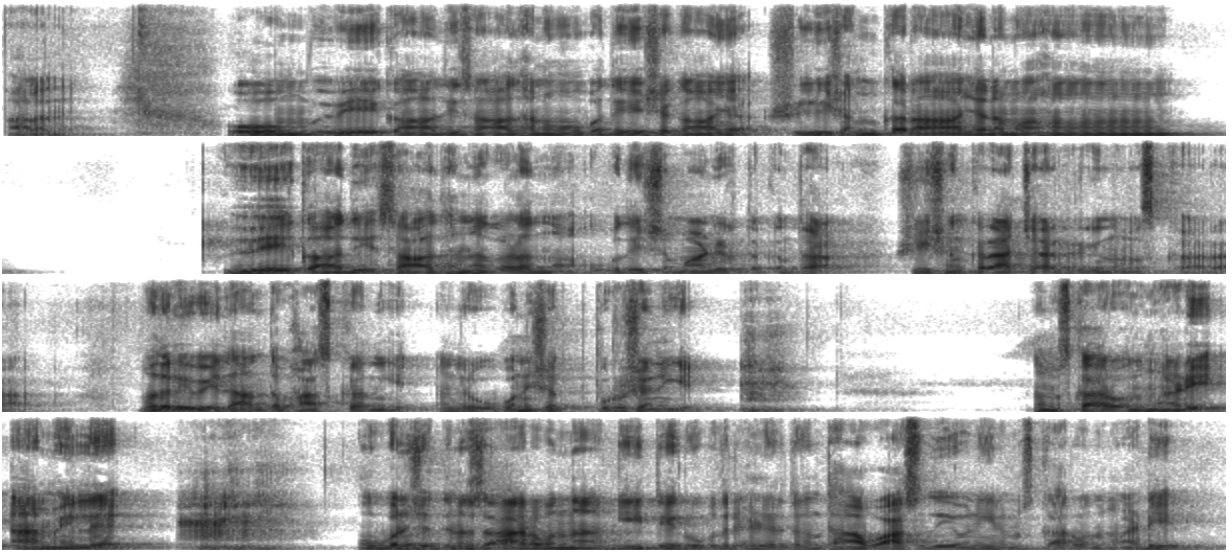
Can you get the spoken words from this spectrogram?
ಪಾಲನೆ. ಓಂ ವಿವೇಕಾದಿ ಸಾಧನೋಪದೇಶಕಾಯ ಶ್ರೀಶಂಕರಾಯ ನಮಃ. ವಿವೇಕಾದಿ ಸಾಧನಗಳನ್ನು ಉಪದೇಶ ಮಾಡಿರತಕ್ಕಂಥ ಶ್ರೀ ಶಂಕರಾಚಾರ್ಯರಿಗೆ ನಮಸ್ಕಾರ. ಮೊದಲಿಗೆ ವೇದಾಂತ ಭಾಸ್ಕರನಿಗೆ, ಅಂದರೆ ಉಪನಿಷತ್ ಪುರುಷನಿಗೆ ನಮಸ್ಕಾರವನ್ನು ಮಾಡಿ, ಆಮೇಲೆ ಉಪನಿಷತ್ತಿನ ಸಾರವನ್ನು ಗೀತೆ ರೂಪದಲ್ಲಿ ಹೇಳಿರ್ತಕ್ಕಂತಹ ವಾಸುದೇವನಿಗೆ ನಮಸ್ಕಾರವನ್ನು ಮಾಡಿ,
